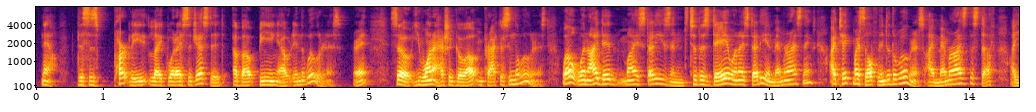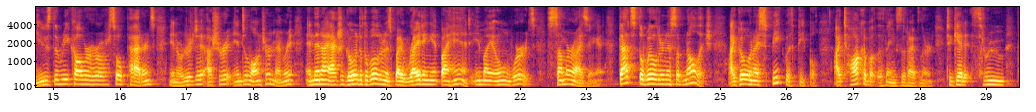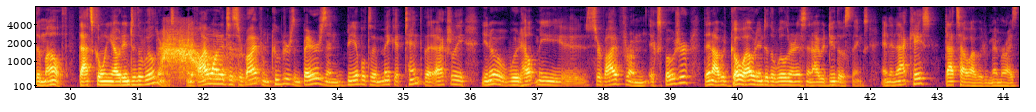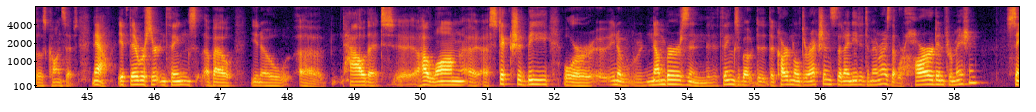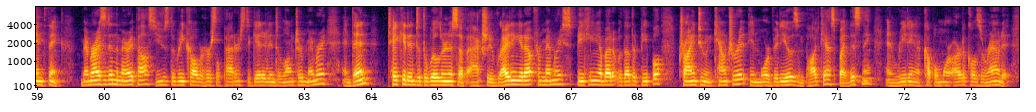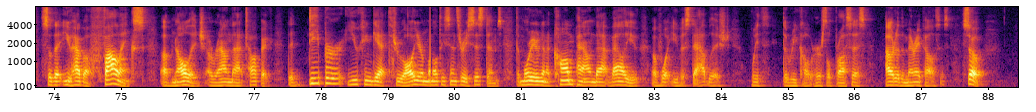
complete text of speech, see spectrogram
Now, this is partly like what I suggested about being out in the wilderness, right? So you want to actually go out and practice in the wilderness. Well, when I did my studies, and to this day, when I study and memorize things, I take myself into the wilderness. I memorize the stuff, I use the recall rehearsal patterns in order to usher it into long term memory, and then I actually go into the wilderness by writing it by hand in my own words, summarizing it. That's the wilderness of knowledge. I go and I speak with people, I talk about the things that I've learned to get it through the mouth. That's going out into the wilderness. And if I wanted to survive from cougars and bears and be able to make a tent that actually, you know, would help me uh, survive from exposure, then I would go out into the wilderness and I would do those things. And in that case, that's how I would memorize those concepts. Now, if there were certain things about, you know, uh, how that, uh, how long a, a, stick should be, or uh, you know, numbers and things about the, the cardinal directions that I needed to memorize that were hard information, same thing. Memorize it in the Memory Palace, use the recall rehearsal patterns to get it into long-term memory, and then take it into the wilderness of actually writing it out from memory, speaking about it with other people, trying to encounter it in more videos and podcasts by listening and reading a couple more articles around it so that you have a phalanx of knowledge around that topic. The deeper you can get through all your multisensory systems, the more you're going to compound that value of what you've established with the recall rehearsal process out of the memory palaces. So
